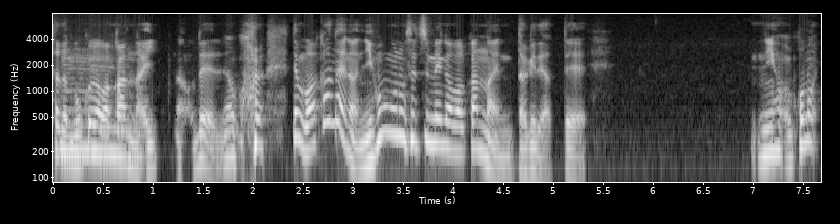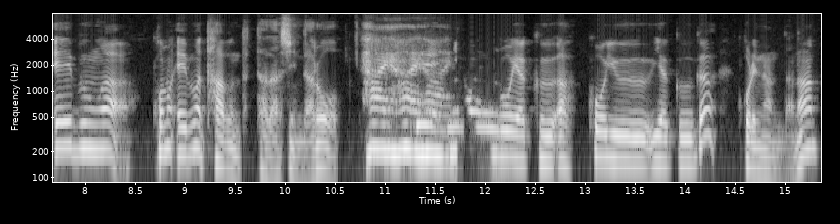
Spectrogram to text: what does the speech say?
ただ僕がわかんないなので、これ、でもわかんないのは日本語の説明がわかんないだけであって、日本、この英文は、この英文は多分正しいんだろうはいはいはい。で日本語訳、あ、こういう訳がこれなんだなっ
